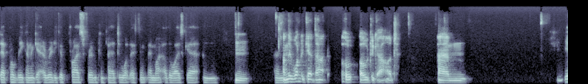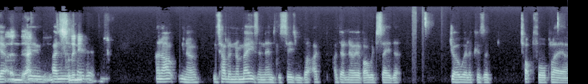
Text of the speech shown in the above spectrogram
they're probably going to get a really good price for him compared to what they think they might otherwise get. And, Hmm. and, And they want to get that o- Odegaard. Um, yeah, and, and And so they need. that- and I, you know, he's had an amazing end of the season, but I, I don't know if I would say that Joe Willock is a top four player,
